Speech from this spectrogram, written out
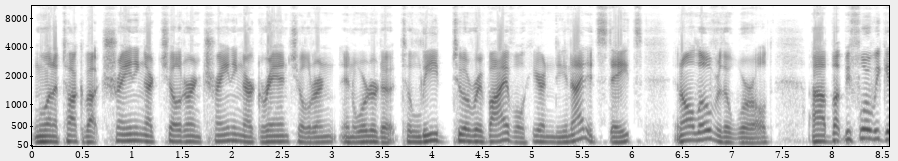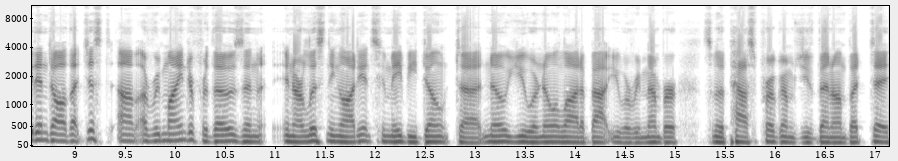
We want to talk about training our children, training our grandchildren in order to, to lead to a revival here in the United States and all over the world. Uh, but before we get into all that, just um, a reminder for those in, in our listening audience who maybe don't uh, know you or know a lot about you or remember some of the past programs you've been on. But uh,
